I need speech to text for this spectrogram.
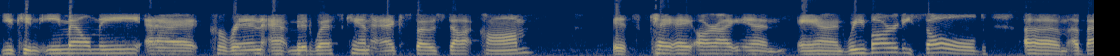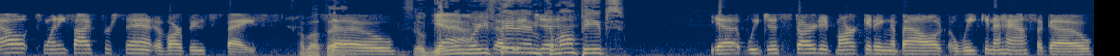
you can email me at Karin at midwestcanaexpos.com. It's K A R I N. And we've already sold um, about 25% of our booth space. How about that? So, So get yeah, in where you so fit in. just- Come on, peeps. yeah, we just started marketing about a week and a half ago.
